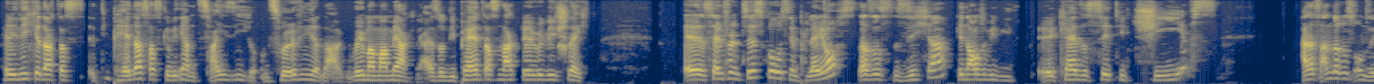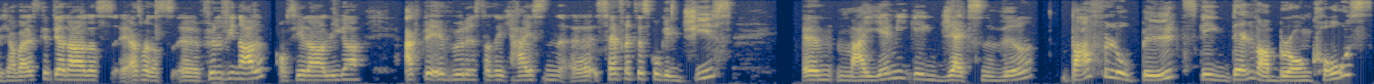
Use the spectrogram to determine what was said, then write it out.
Hätte ich nicht gedacht, dass die Panthers das gewinnen. Die haben zwei Siege und zwölf Niederlagen. Will man mal merken. Also die Panthers sind aktuell wirklich schlecht. Äh, San Francisco ist in den Playoffs. Das ist sicher. Genauso wie die äh, Kansas City Chiefs. Alles andere ist unsicher, weil es gibt ja da das erstmal das äh, Viertelfinale aus jeder Liga. Aktuell würde es tatsächlich heißen äh, San Francisco gegen Chiefs, ähm, Miami gegen Jacksonville, Buffalo Bills gegen Denver Broncos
